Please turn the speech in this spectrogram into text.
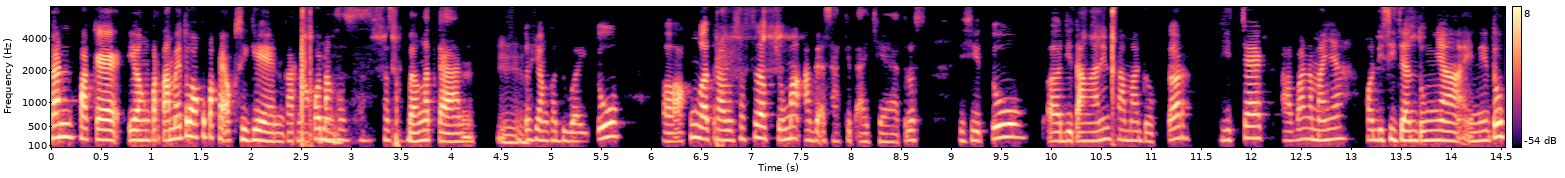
kan pakai yang pertama itu aku pakai oksigen karena aku emang hmm. sesek banget kan. Yeah. Terus yang kedua itu uh, aku nggak terlalu sesek, cuma agak sakit aja. Terus di situ uh, ditanganin sama dokter, dicek apa namanya kondisi jantungnya. Ini tuh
